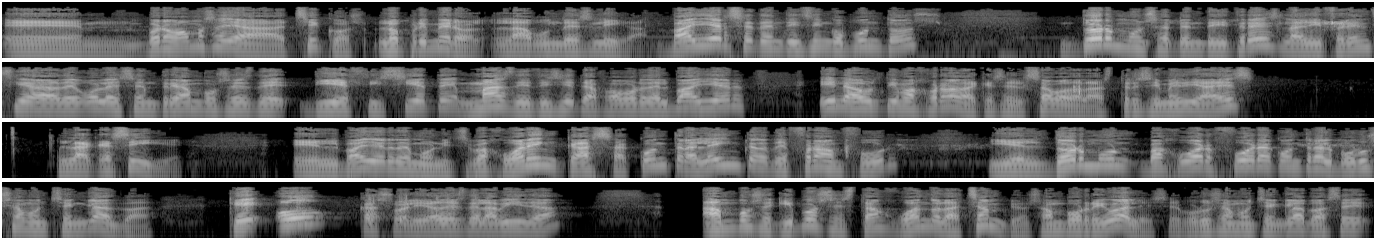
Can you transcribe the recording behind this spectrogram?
Eh, bueno, vamos allá, chicos. Lo primero, la Bundesliga. Bayern 75 puntos, Dortmund 73. La diferencia de goles entre ambos es de 17, más 17 a favor del Bayern. Y la última jornada, que es el sábado a las 3 y media, es la que sigue. El Bayern de Múnich va a jugar en casa contra el Eintracht de Frankfurt y el Dortmund va a jugar fuera contra el Borussia Mönchengladbach. Que, o, casualidades de la vida, ambos equipos están jugando la Champions, ambos rivales. El Borussia Mönchengladbach es,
